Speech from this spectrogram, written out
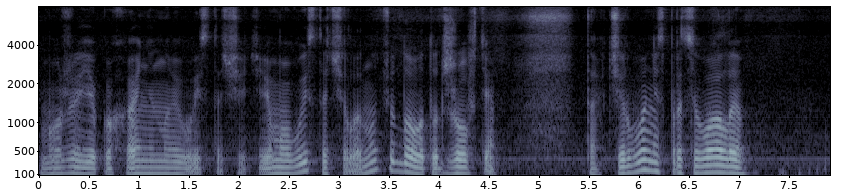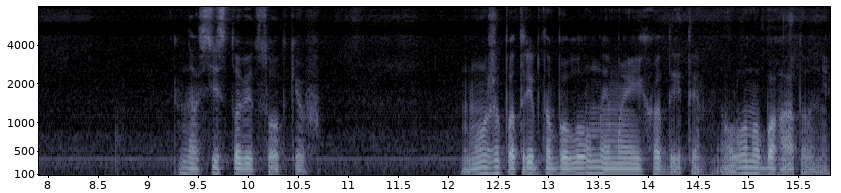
Може, Йокохайніну і вистачить. Йому вистачило. Ну, чудово, тут жовті. Так, червоні спрацювали на всі 100%. Може, потрібно було в ними і ходити. Воно багато в них.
